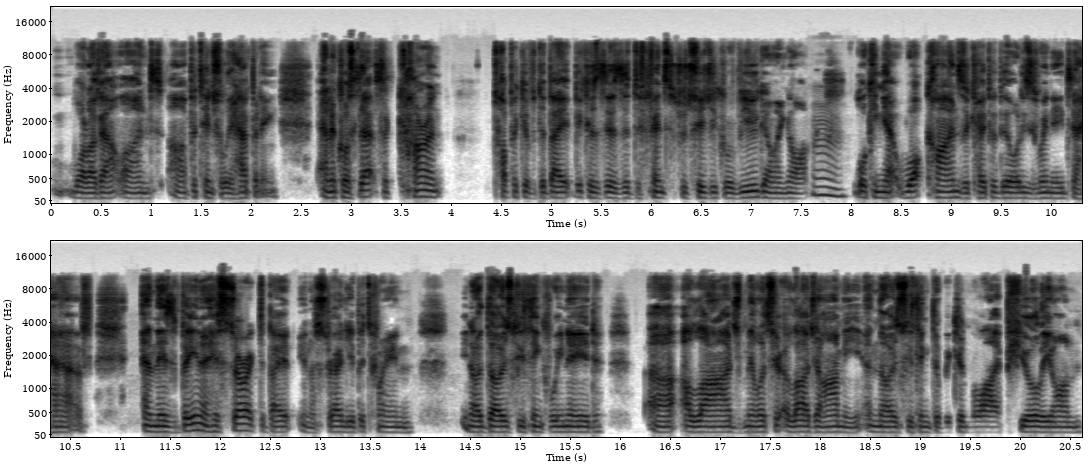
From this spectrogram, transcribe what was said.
what I've outlined uh, potentially happening. And of course, that's a current topic of debate because there's a defence strategic review going on, mm. looking at what kinds of capabilities we need to have. And there's been a historic debate in Australia between, you know, those who think we need uh, a large military, a large army, and those who think that we can rely purely on.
